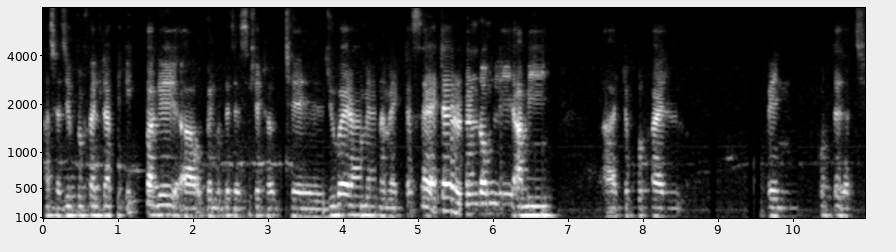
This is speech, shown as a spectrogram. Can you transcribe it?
আচ্ছা যে প্রোফাইলটা আমি একটু আগে ওপেন করতে চাইছি সেটা হচ্ছে জুবাইর আহমেদ নামে একটা স্যার এটা র্যান্ডমলি আমি একটা প্রোফাইল ওপেন করতে যাচ্ছি।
